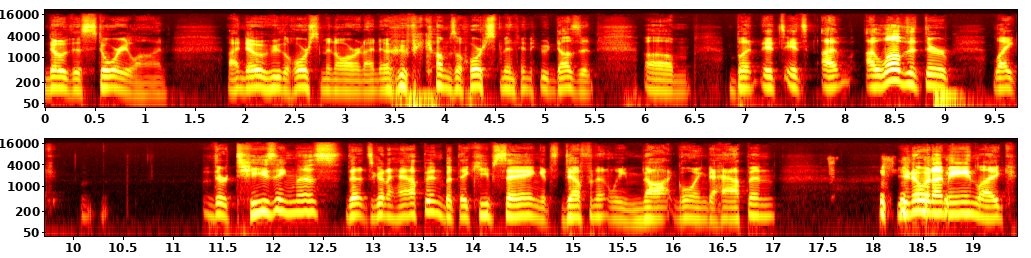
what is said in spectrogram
know this storyline. I know who the horsemen are, and I know who becomes a horseman and who doesn't. Um, but it's it's I I love that they're like they're teasing this that it's going to happen, but they keep saying it's definitely not going to happen. You know what I mean? Like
